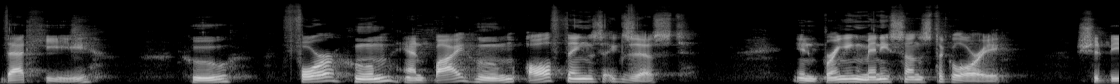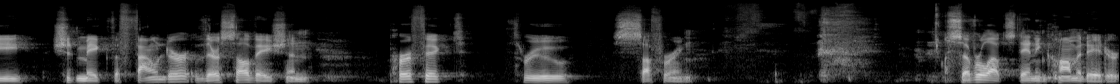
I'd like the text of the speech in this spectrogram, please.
that he who, for whom and by whom all things exist, in bringing many sons to glory, should be should make the founder of their salvation perfect through suffering. Several outstanding commentator,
